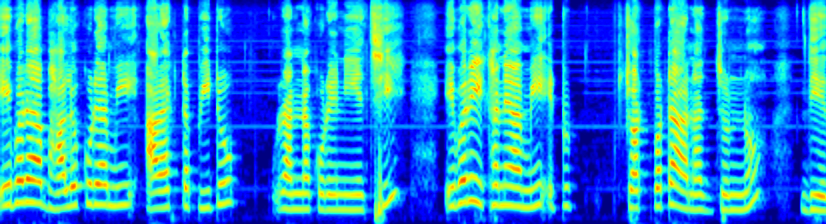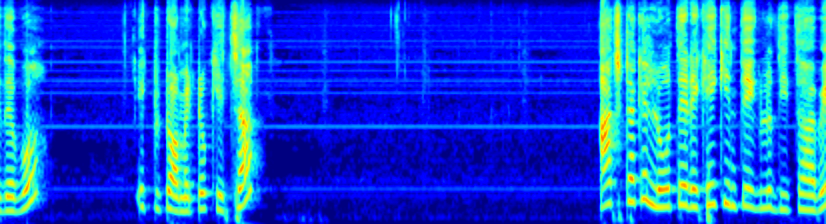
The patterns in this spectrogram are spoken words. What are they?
এবারে ভালো করে আমি আর একটা পিঠও রান্না করে নিয়েছি। এবারে এখানে আমি একটু চটপটা আনার জন্য দিয়ে দেব একটু টমেটো, কেচাপ। আঁচটাকে লোতে রেখেই কিন্তু এগুলো দিতে হবে।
